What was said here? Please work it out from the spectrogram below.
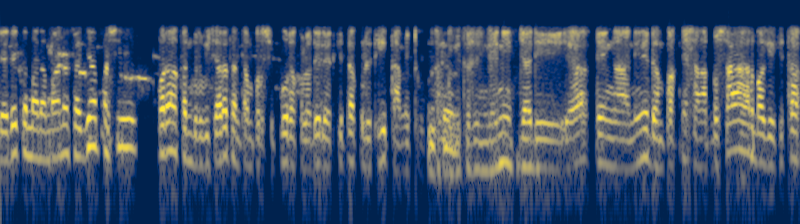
Jadi ke mana-mana saja pasti orang akan berbicara tentang Persipura. Kalau dia lihat kita kulit hitam itu. Kan begitu sehingga ini jadi ya dengan ini dampaknya sangat besar bagi kita.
